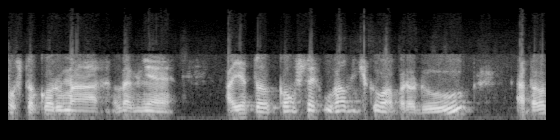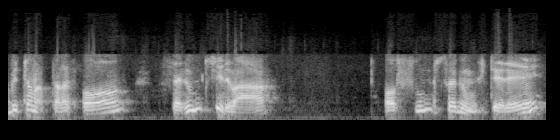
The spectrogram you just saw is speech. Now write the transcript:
po 100 korunách levně. A je to kousek u Havlíčkova Brodu. A bylo by to na telefon 732 874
